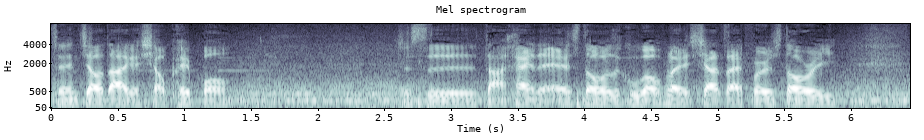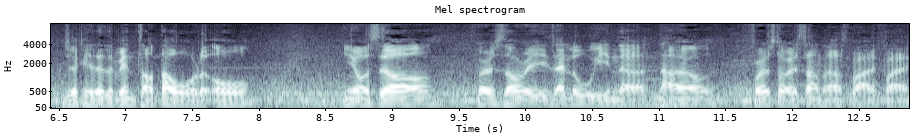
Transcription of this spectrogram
这边教大家一个小 paper，就是打开你的 App Store 或者 Google Play 下载 First Story，你就可以在这边找到我了哦。因为我是用 First Story 在录音的，然后用 First Story 上传到 Spotify，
